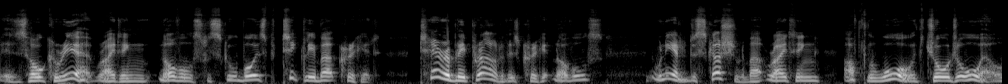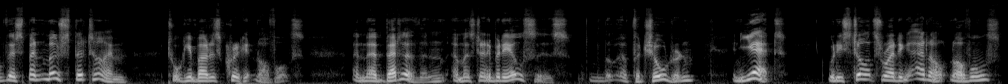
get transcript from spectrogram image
his whole career writing novels for schoolboys, particularly about cricket. Terribly proud of his cricket novels when he had a discussion about writing after the war with George Orwell, they spent most of their time talking about his cricket novels, and they're better than almost anybody else's uh, for children. And yet, when he starts writing adult novels,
